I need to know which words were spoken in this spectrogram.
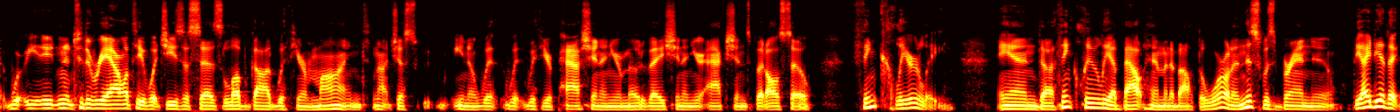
to the reality of what Jesus says, love God with your mind, not just you know with, with, with your passion and your motivation and your actions, but also think clearly and uh, think clearly about Him and about the world. And this was brand new. The idea that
